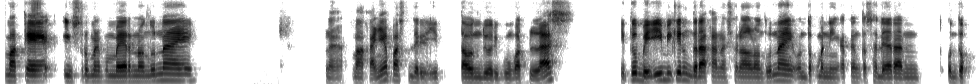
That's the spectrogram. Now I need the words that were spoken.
pakai instrumen pembayaran non tunai. Nah, makanya pas dari tahun 2014 itu BI bikin gerakan nasional non tunai untuk meningkatkan kesadaran untuk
